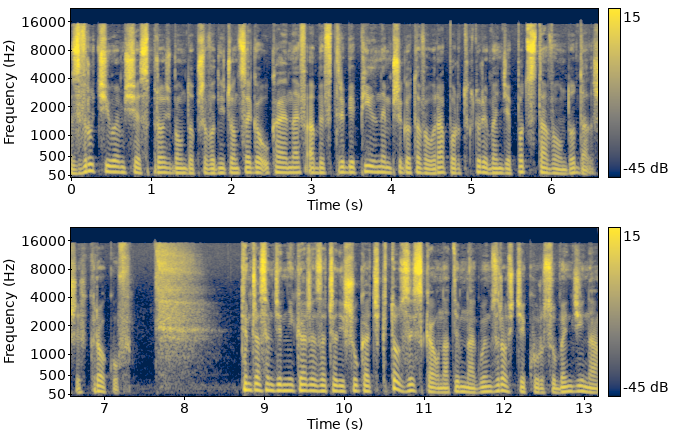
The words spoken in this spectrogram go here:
zwróciłem się z prośbą do przewodniczącego UKNF, aby w trybie pilnym przygotował raport, który będzie podstawą do dalszych kroków. Tymczasem dziennikarze zaczęli szukać, kto zyskał na tym nagłym wzroście kursu benzina.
